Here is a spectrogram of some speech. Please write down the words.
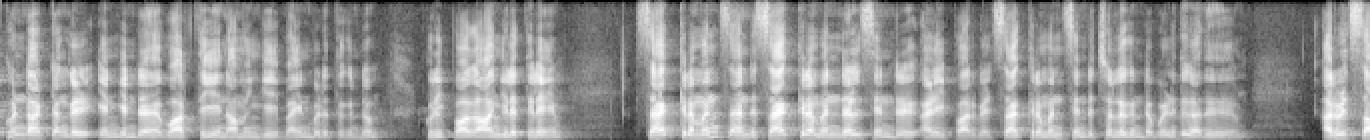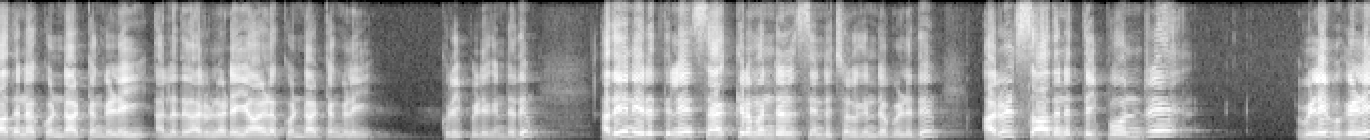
கொண்டாட்டங்கள் என்கின்ற வார்த்தையை நாம் இங்கே பயன்படுத்துகின்றோம். குறிப்பாக ஆங்கிலத்திலே சாக்ரமெண்ட்ஸ் அண்ட் சாக்ரமெண்டல்ஸ் என்று அழைப்பார்கள். சாக்ரமெண்ட்ஸ் என்று சொல்லுகின்ற பொழுது அது அருள் சாதன கொண்டாட்டங்களை அல்லது அருள் அடையாள கொண்டாட்டங்களை குறிப்பிடுகின்றது. அதே நேரத்திலே சாக்ரமெண்டல்ஸ் என்று சொல்கின்ற பொழுது அருள் சாதனத்தை போன்ற விளைவுகளை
